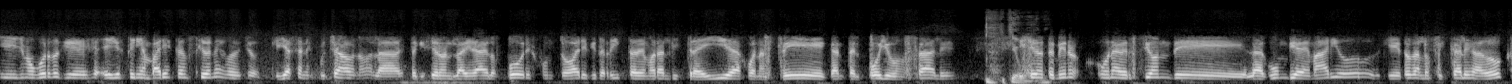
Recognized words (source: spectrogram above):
y yo me acuerdo que ellos tenían varias canciones que ya se han escuchado, ¿no? La, esta que hicieron La Edad de los Pobres junto a varios guitarristas de Moral Distraída, Juana Fe, Canta el Pollo González. hicieron también una versión de La Cumbia de Mario que tocan los fiscales ad hoc,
